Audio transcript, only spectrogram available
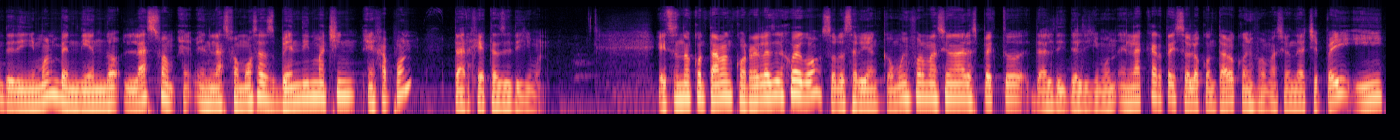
de Digimon vendiendo las en las famosas vending machine en Japón tarjetas de Digimon. Estas no contaban con reglas del juego, solo servían como información al respecto del, Digimon en la carta y solo contaba con información de HPI y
